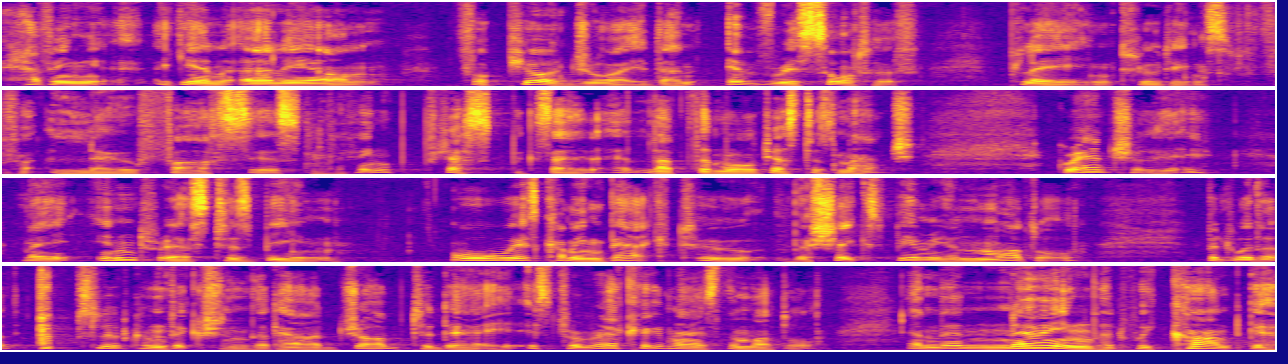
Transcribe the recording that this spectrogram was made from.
having, again, early on, for pure joy, done every sort of play, including sort of low farces and everything, just because I love them all just as much. Gradually, my interest has been always coming back to the Shakespearean model, but with an absolute conviction that our job today is to recognize the model and then knowing that we can't go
